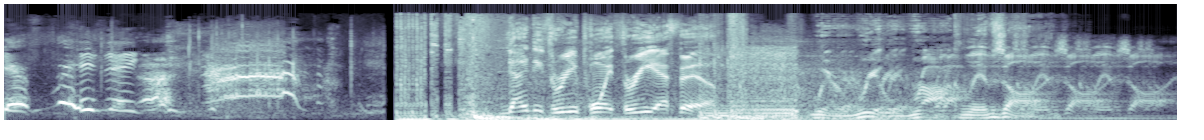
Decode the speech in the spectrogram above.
you're freezing. 93.3 FM, where real rock lives on.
